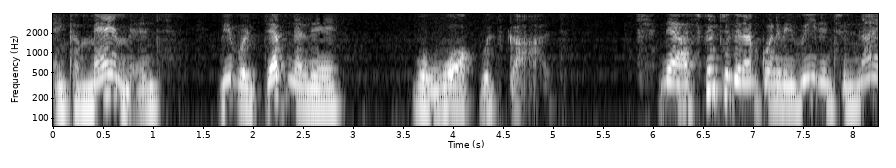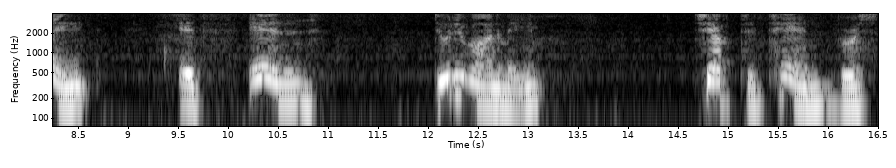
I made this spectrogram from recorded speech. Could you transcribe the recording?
and commandments, we will definitely will walk with God. Now, scripture that I'm going to be reading tonight, it's in Deuteronomy chapter 10, verse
